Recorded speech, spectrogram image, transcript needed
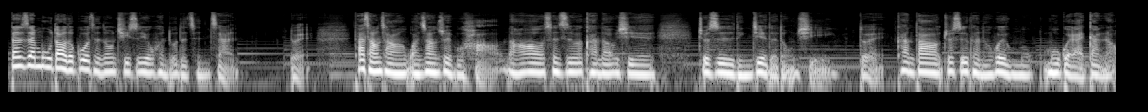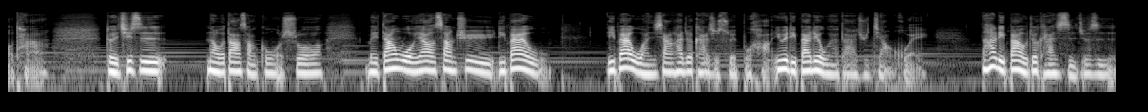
但是在墓道的过程中，其实有很多的征战。对，他常常晚上睡不好，然后甚至会看到一些就是灵界的东西。对，看到就是可能会有魔魔鬼来干扰他。对，其实那我大嫂跟我说，每当我要上去礼拜五，礼拜五晚上他就开始睡不好，因为礼拜六我要带他去教会。那他礼拜五就开始，就是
